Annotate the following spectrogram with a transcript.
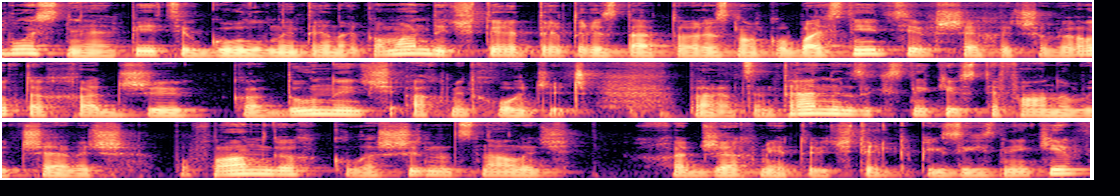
Боснія, Пєтів, головний тренер команди, 4-3-3 стартова розновка у боснійців, Шехич у воротах, Хаджи Кадунич, Ахмед Ходжич. Пара центральних захисників Стефанович, Чевич по флангах, Кулашин, Цналич, Хаджи Ахметович, 4 копійок захисників,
